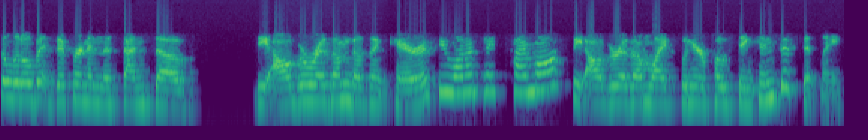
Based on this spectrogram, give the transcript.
it's a little bit different in the sense of the algorithm doesn't care if you want to take time off. The algorithm likes when you're posting consistently.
